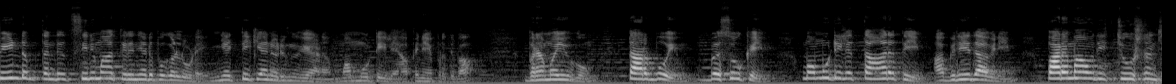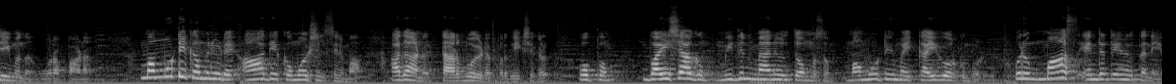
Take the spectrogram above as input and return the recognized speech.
വീണ്ടും തന്റെ സിനിമാ തിരഞ്ഞെടുപ്പുകളിലൂടെ ഞെട്ടിക്കാൻ ഒരുങ്ങുകയാണ് മമ്മൂട്ടിയിലെ അഭിനയ പ്രതിഭ. ഭ്രമയുഗവും ടർബോയും ബസൂക്കയും മമ്മൂട്ടിയിലെ താരത്തെയും അഭിനേതാവിനെയും പരമാവധി ചൂഷണം ചെയ്യുമെന്ന് ഉറപ്പാണ്. മമ്മൂട്ടി കമ്പനിയുടെ ആദ്യ കൊമേഴ്ഷ്യൽ സിനിമ അതാണ് ടർബോയുടെ പ്രതീക്ഷകൾ. ഒപ്പം വൈശാഖും മിഥുൻ മാനുവൽ തോമസും മമ്മൂട്ടിയുമായി കൈകോർക്കുമ്പോൾ ഒരു മാസ് എന്റർടൈനർ തന്നെ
